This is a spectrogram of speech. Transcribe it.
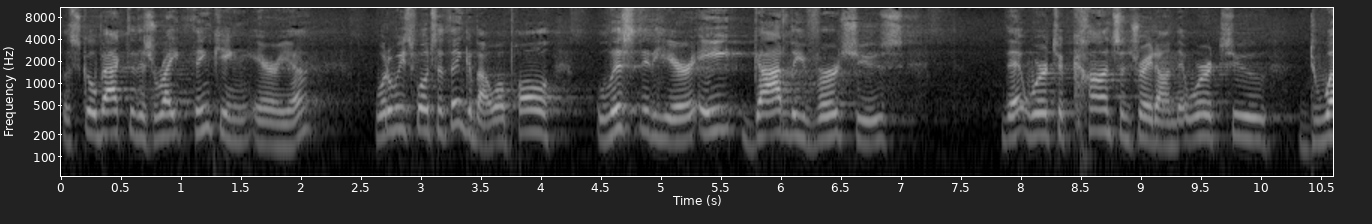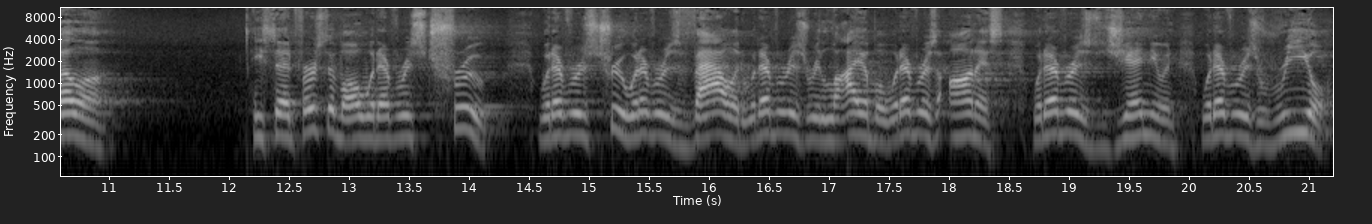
Let's go back to this right thinking area. What are we supposed to think about? Well, Paul listed here eight godly virtues that we're to concentrate on, that we're to dwell on. He said, first of all, whatever is true. Whatever is true, whatever is valid, whatever is reliable, whatever is honest, whatever is genuine, whatever is real.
